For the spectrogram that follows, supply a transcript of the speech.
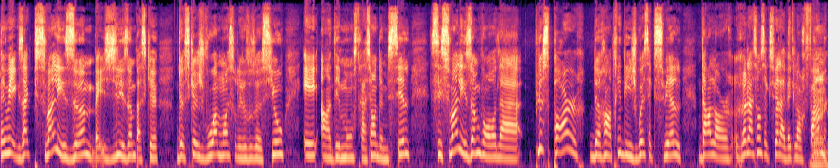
Ben oui, exact. Puis souvent, les hommes, ben, je dis les hommes parce que de ce que je vois, moi, sur les réseaux sociaux et en démonstration à domicile, c'est souvent les hommes qui vont avoir de la plus peur de rentrer des jouets sexuels dans leur relation sexuelle avec leur femme Ouais.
